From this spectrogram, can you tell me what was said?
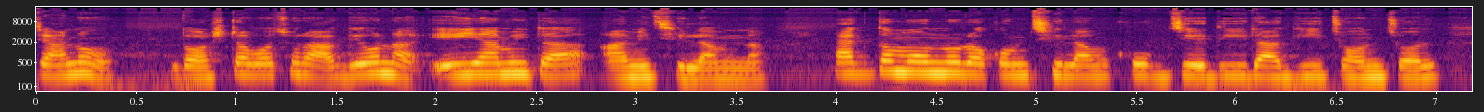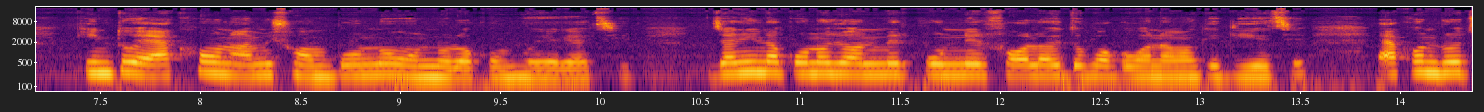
জানো দশটা বছর আগেও না এই আমিটা আমি ছিলাম না। একদম অন্য রকম ছিলাম, খুব জেদি, রাগী, চঞ্চল। কিন্তু এখন আমি সম্পূর্ণ অন্য রকম হয়ে গেছি। জানি না কোনো জন্মের পুণ্যের ফল হয়তো ভগবান আমাকে দিয়েছে। এখন রোজ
